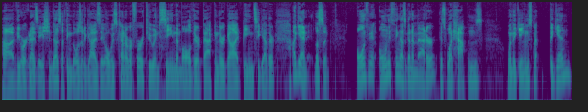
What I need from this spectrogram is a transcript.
uh, the organization does. I think those are the guys they always kind of refer to, and seeing them all there back in their guy, being together. Again, listen. Only thing, only thing that's going to matter is what happens when the games begin.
